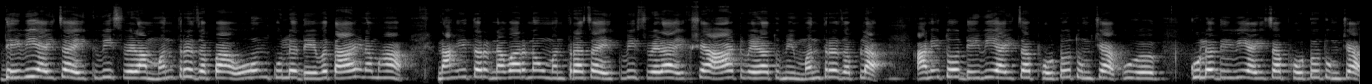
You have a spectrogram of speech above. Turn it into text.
देवी आईचा एकवीस वेळा मंत्र जपा. ओम कुल देवताय नमहा तर नवार्णव मंत्राचा एकवीस वेळा एकशे आठ वेळा तुम्ही मंत्र जपला आणि तो देवी आईचा फोटो तुमच्या कु कुलदेवी आईचा फोटो तुमच्या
